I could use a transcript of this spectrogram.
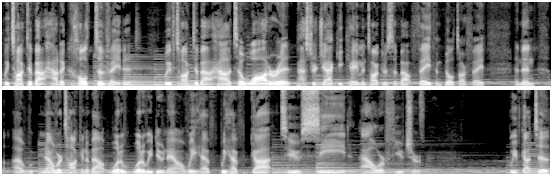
We talked about how to cultivate it. We've talked about how to water it. Pastor Jackie came and talked to us about faith and built our faith. And then uh, now we're talking about what do, what do we do now? We have we have got to seed our future. We've got to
